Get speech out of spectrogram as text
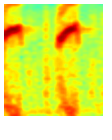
beep beep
